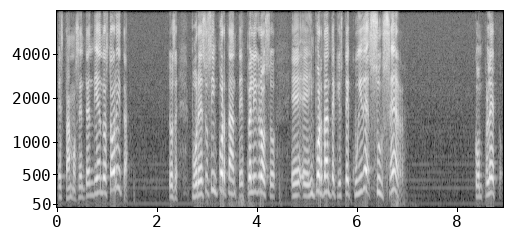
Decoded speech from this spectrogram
¿Estamos entendiendo esto ahorita? Entonces, por eso es importante, es peligroso, eh, es importante que usted cuide su ser completo.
